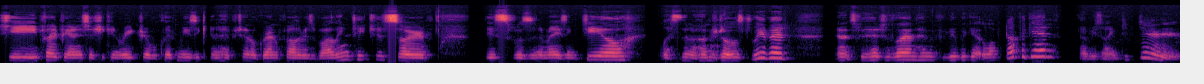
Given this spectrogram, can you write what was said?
She played piano so she can read treble clef music, and her paternal grandfather is a violin teacher. So this was an amazing deal. Less than a hundred dollars delivered, and it's for her to learn. Heaven forbid we get locked up again. That'd be something to do.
